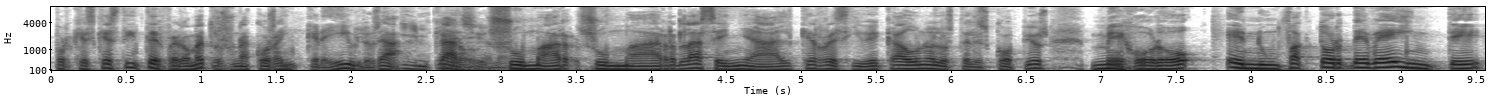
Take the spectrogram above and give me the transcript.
porque es que este interferómetro es una cosa increíble. O sea, claro, sumar, sumar la señal que recibe cada uno de los telescopios mejoró en un factor de 20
